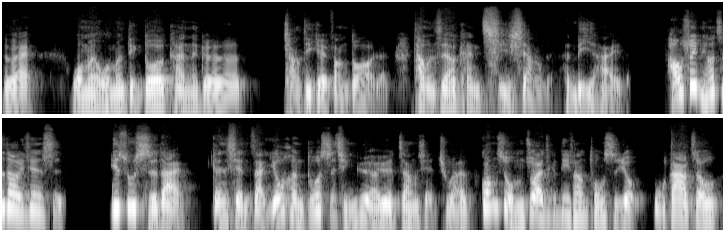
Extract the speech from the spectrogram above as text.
对不对？我们我们顶多看那个场地可以放多少人，他们是要看气象的，很厉害的。好，所以你要知道一件事，耶稣时代跟现在有很多事情越来越彰显出来。光是我们坐在这个地方，同时有五大洲，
